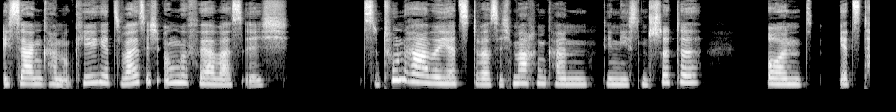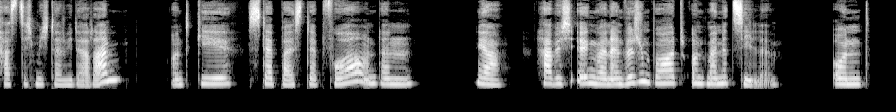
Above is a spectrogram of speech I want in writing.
ich sagen kann, okay, jetzt weiß ich ungefähr, was ich zu tun habe, jetzt, was ich machen kann, die nächsten Schritte. Und jetzt taste ich mich da wieder ran und gehe Step by Step vor und dann, ja, habe ich irgendwann ein Vision Board und meine Ziele. Und,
